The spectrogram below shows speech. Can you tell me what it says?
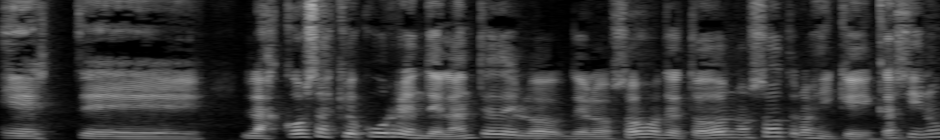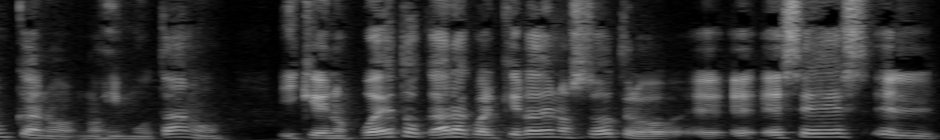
este, las cosas que ocurren delante de, los ojos de todos nosotros y que casi nunca nos inmutamos y que nos puede tocar a cualquiera de nosotros. E, e, ese es el,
